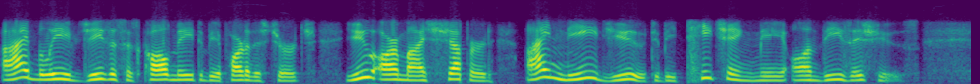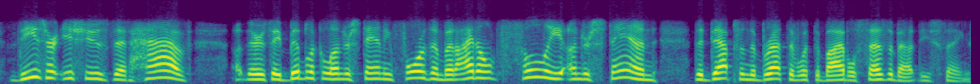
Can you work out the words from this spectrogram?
I believe Jesus has called me to be a part of this church. You are my shepherd. I need you to be teaching me on these issues. These are issues that have uh, there's a biblical understanding for them, but I don't fully understand the depth and the breadth of what the Bible says about these things.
